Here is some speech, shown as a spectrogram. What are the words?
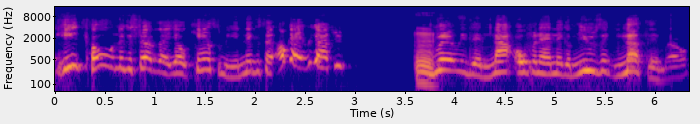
he told nigga straight like, yo, cancel me. And nigga said, okay, we got you. Mm. Literally did not open that nigga music, nothing, bro.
